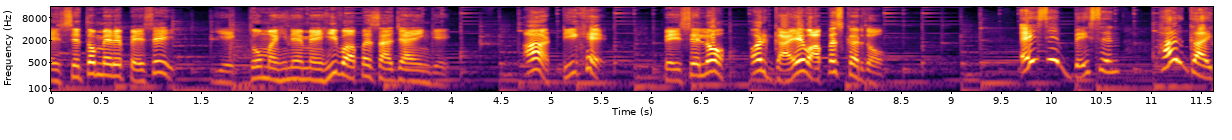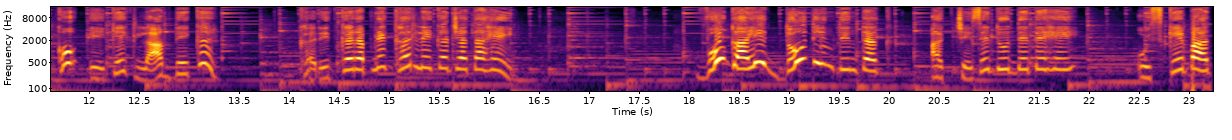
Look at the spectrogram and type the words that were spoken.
ऐसे तो मेरे पैसे एक दो महीने में ही वापस आ जाएँगे। हाँ ठीक है, पैसे लो और गाय वापस कर दो। ऐसे बेसन हर गाय को एक एक लाख देकर खरीद कर अपने घर लेकर जाता है। वो गाय दो तीन दिन तक अच्छे से दूध देते हैं। उसके बाद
